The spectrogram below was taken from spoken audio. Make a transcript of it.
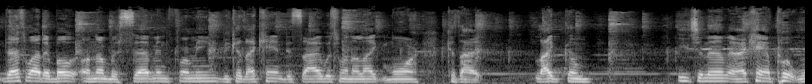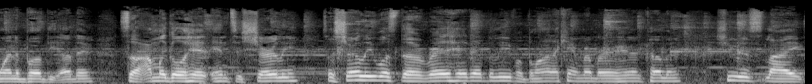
That's why they're both on number seven for me because I can't decide which one I like more because I like them each of them and I can't put one above the other. So I'm gonna go ahead into Shirley. So Shirley was the redhead, I believe, or blonde. I can't remember her hair color. She was like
